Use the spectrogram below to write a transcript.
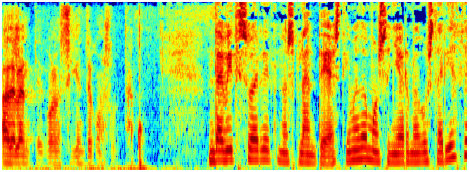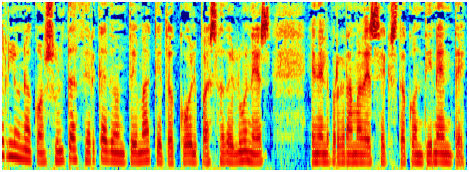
Adelante con la siguiente consulta. David Suárez nos plantea, estimado Monseñor, me gustaría hacerle una consulta acerca de un tema que tocó el pasado lunes en el programa de Sexto Continente.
